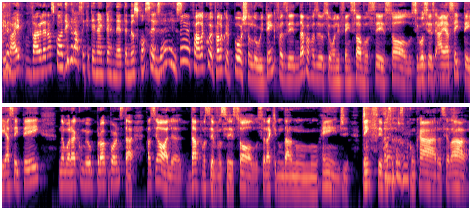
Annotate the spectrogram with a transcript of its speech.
e vai, vai olhando as coisas de graça que tem na internet. É meus conselhos, é isso. É, fala com ele, fala com ele. Poxa, Lu, e tem que fazer, não dá pra fazer o seu OnlyFans só você, solo? Se você, ah, aceitei, aceitei namorar com o meu próprio pornstar. Fala assim, olha, dá pra você, você solo? Será que não dá, não rende? Tem que ser você É. transando com cara, sei lá,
